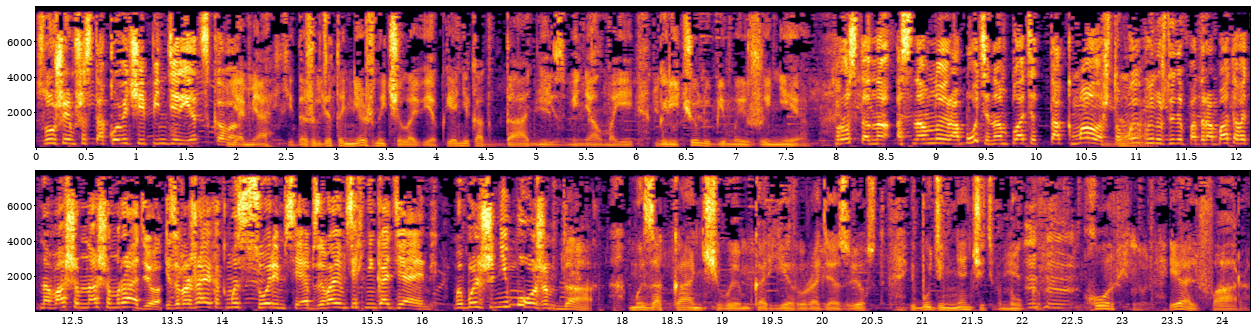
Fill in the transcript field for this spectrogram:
слушаем Шостаковича и Пендерецкого. Я мягкий, даже где-то нежный человек. Я никогда не изменял моей горячо любимой жене. Просто на основной работе нам платят так мало, что Да. мы вынуждены подрабатывать на вашем нашем радио, изображая, как мы ссоримся и обзываем всех негодяями. Мы больше не можем. Да, мы заканчиваем карьеру радиозвезд и будем нянчить внуков. Хорхе и Альфара.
